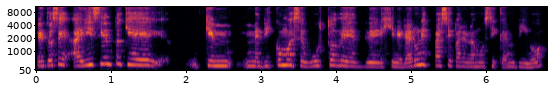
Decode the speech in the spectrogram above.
Entonces ahí siento que que me di como ese gusto de, generar un espacio para la música en vivo,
